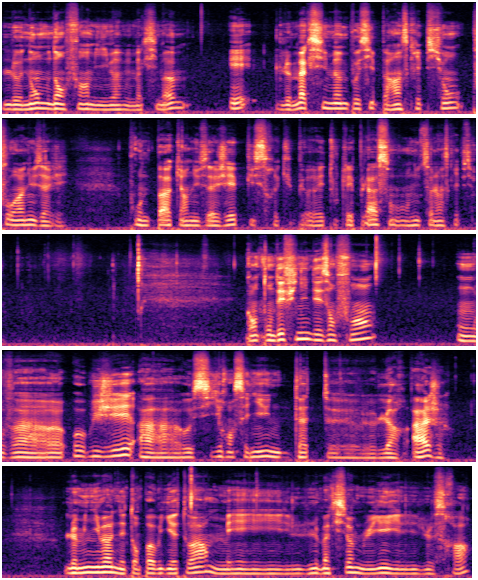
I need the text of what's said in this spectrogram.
le nombre d'enfants minimum et maximum, et le maximum possible par inscription pour un usager pour ne pas qu'un usager puisse récupérer toutes les places en une seule inscription. Quand on définit des enfants, on va obliger à aussi renseigner une date, euh, leur âge. Le minimum n'étant pas obligatoire, mais le maximum, lui, il le sera,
